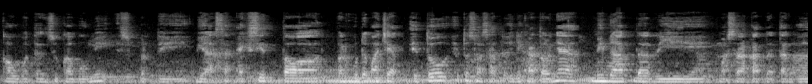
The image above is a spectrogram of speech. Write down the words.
Kabupaten Sukabumi seperti biasa exit tol berkuda macet itu itu salah satu indikatornya minat dari masyarakat datang ke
